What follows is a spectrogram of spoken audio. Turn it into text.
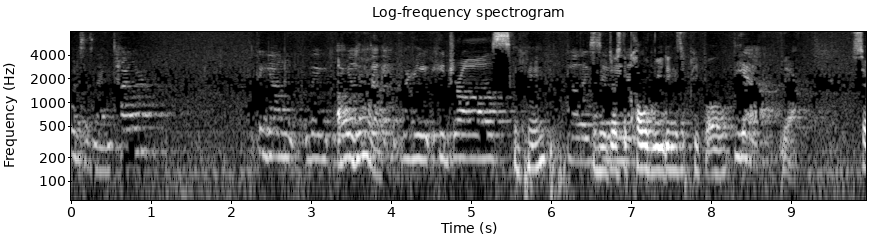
what is his name? Tyler? Oh, the young, the, Oh, young, yeah. where he, he draws. Mm-hmm. these And he does the cold readings of people. Yeah. Yeah. So,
